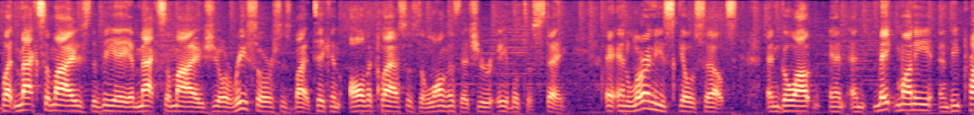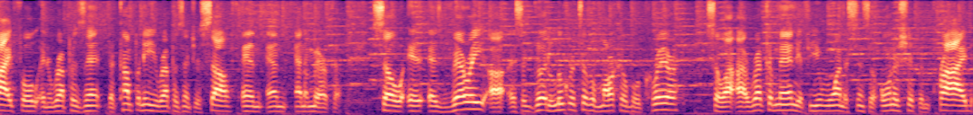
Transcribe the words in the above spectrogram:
but maximize the VA and maximize your resources by taking all the classes the longest that you're able to stay and, and learn these skill sets and go out and, and make money and be prideful and represent the company, represent yourself and, and, and America. So it, it's very, uh, it's a good, lucrative, marketable career. So I, I recommend if you want a sense of ownership and pride,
